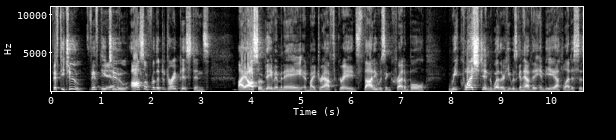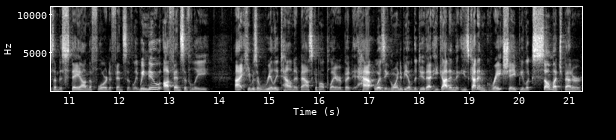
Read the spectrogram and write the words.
52, 52, yeah. also for the Detroit Pistons. I also gave him an A in my draft grades, thought he was incredible. We questioned whether he was going to have the NBA athleticism to stay on the floor defensively. We knew offensively uh, he was a really talented basketball player, but how, was he going to be able to do that? He got in. The, he's got in great shape. He looks so much better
